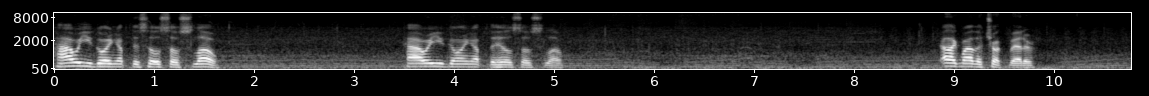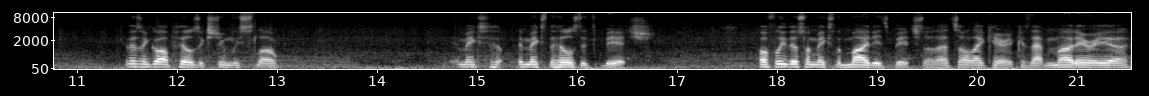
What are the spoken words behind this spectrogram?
How are you going up this hill so slow? How are you going up the hill so slow? I like my other truck better. It doesn't go up hills extremely slow. It makes it makes the hills its bitch. Hopefully this one makes the mud its bitch, so that's all I care, because that mud area,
